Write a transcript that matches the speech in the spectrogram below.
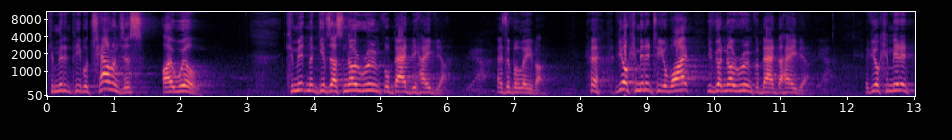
Committed people challenge us, I will. Commitment gives us no room for bad behavior as a believer. if you're committed to your wife, you've got no room for bad behavior. If you're committed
